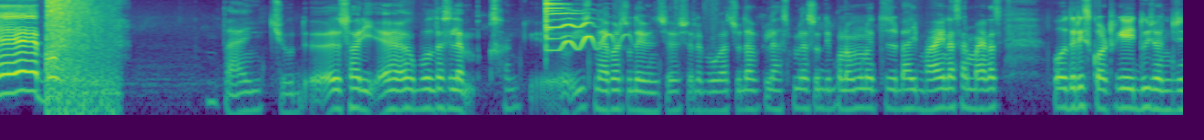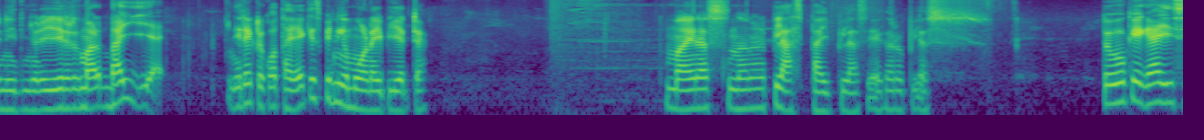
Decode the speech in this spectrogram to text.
এ বো বাইনচুদ সরি বলতেছিলাম, খান স্নাইপার চুদা ফেলছে আসলে বোকা চুদা প্লাস প্লাস দিব না, মনে হচ্ছে ভাই মাইনাস আর মাইনাস ওদের স্কটকে এই দুজন নিয়ে তিনজন ভাই এটা একটা কথা, এক স্পিনিং এ মনে এই প্লেয়ারটা মাইনাস না না প্লাস ফাইভ প্লাস এগারো প্লাস তো okay guys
